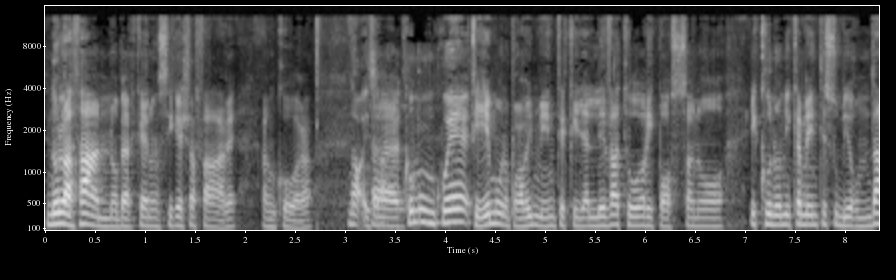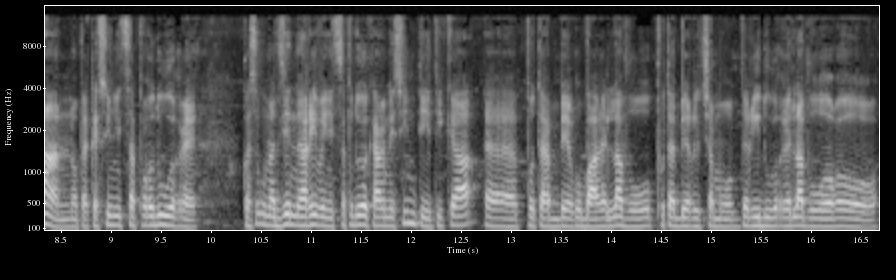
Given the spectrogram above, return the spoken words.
Non la fanno perché non si riesce a fare ancora. No, Eh, esatto. comunque temono probabilmente che gli allevatori possano economicamente subire un danno, perché se inizia a produrre, un'azienda arriva e inizia a produrre carne sintetica, eh, potrebbe rubare il lavoro, potrebbe, diciamo, ridurre il lavoro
